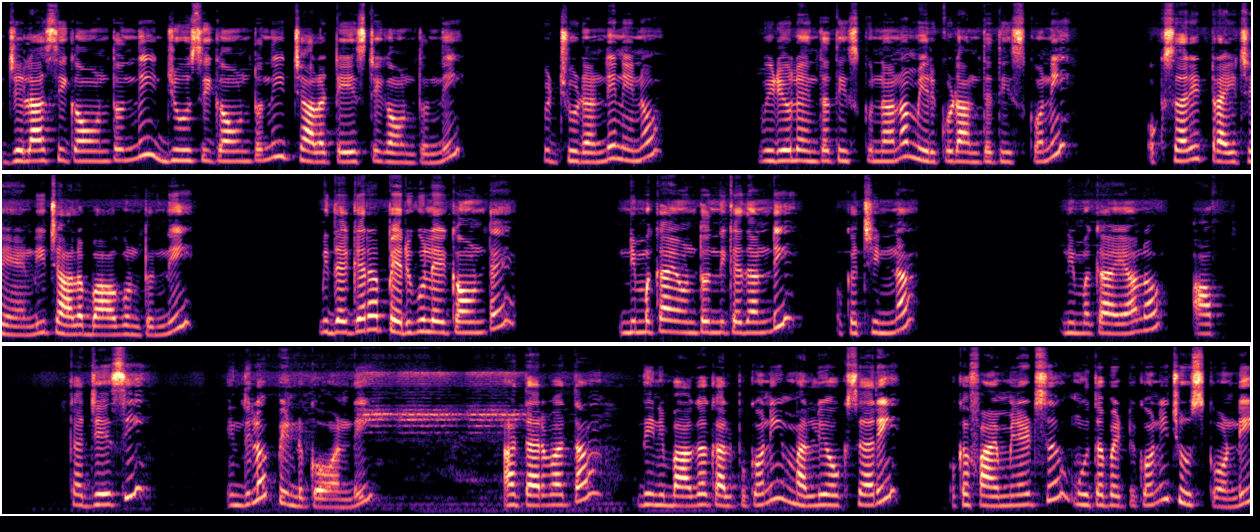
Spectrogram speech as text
జిలాసీగా ఉంటుంది జ్యూసీగా ఉంటుంది చాలా టేస్టీగా ఉంటుంది. ఇప్పుడు చూడండి నేను వీడియోలో ఎంత తీసుకున్నానో మీరు కూడా అంతే తీసుకొని ఒకసారి ట్రై చేయండి చాలా బాగుంటుంది. మీ దగ్గర పెరుగు లేక ఉంటే నిమ్మకాయ ఉంటుంది కదండి ఒక చిన్న నిమ్మకాయలో ఆఫ్ కట్ చేసి ఇందులో పిండుకోవండి. ఆ తర్వాత దీన్ని బాగా కలుపుకొని మళ్ళీ ఒకసారి ఒక ఫైవ్ మినిట్స్ మూత పెట్టుకొని చూసుకోండి.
